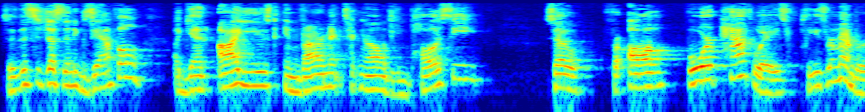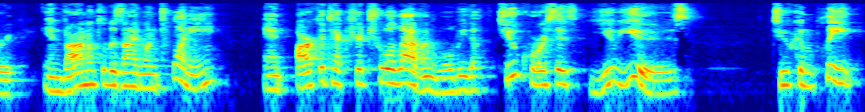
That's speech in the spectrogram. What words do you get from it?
So this is just an example. Again, I used environment, technology, and policy. So for all four pathways, please remember environmental design 120 and architecture 211 will be the two courses you use to complete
